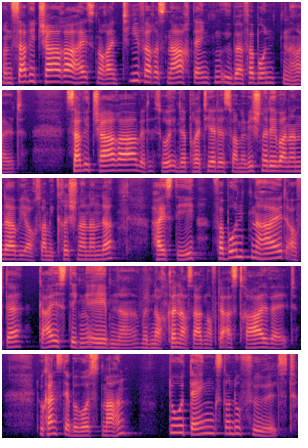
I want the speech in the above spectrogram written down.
Und Savichara heißt noch ein tieferes Nachdenken über Verbundenheit. Savichara wird so interpretiert es Swami Vishnadevananda wie auch Swami Krishnananda heißt die Verbundenheit auf der geistigen Ebene. Wir können auch sagen auf der Astralwelt. Du kannst dir bewusst machen, du denkst und du fühlst.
